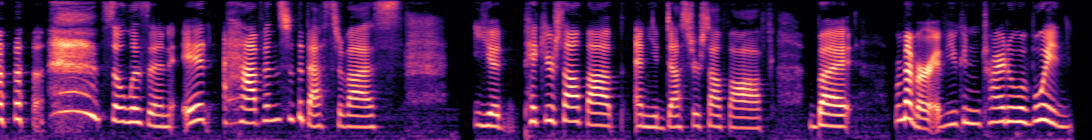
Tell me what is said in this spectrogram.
so listen, it happens to the best of us. You pick yourself up and you dust yourself off, but remember, if you can try to avoid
